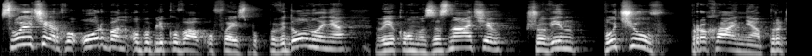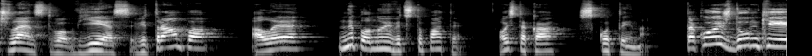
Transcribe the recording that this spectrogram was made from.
В свою чергу Орбан опублікував у Фейсбук повідомлення, в якому зазначив, що він почув прохання про членство в ЄС від Трампа, але не планує відступати. Ось така скотина. Такої ж думки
